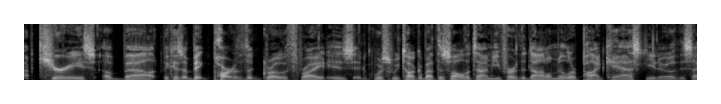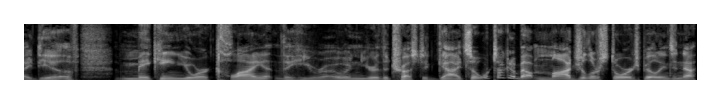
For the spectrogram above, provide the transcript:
I'm curious about because a big part of the growth, right, is of course we talk about this all the time. You've heard the Donald Miller podcast, you know, this idea of making your client the hero and you're the trusted guide. So we're talking about modular storage buildings, and now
